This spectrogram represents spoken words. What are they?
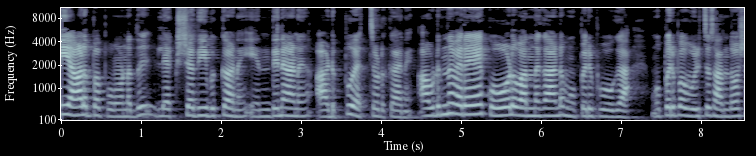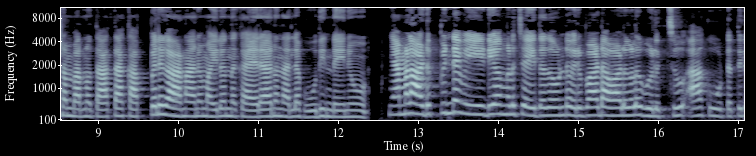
ഈ ആളിപ്പോൾ പോണത് ലക്ഷദ്വീപിക്കാണ്. എന്തിനാണ് അടുപ്പ് വെച്ചെടുക്കാൻ അവിടുന്ന് വരെ കോൾ വന്നുകാണ്ട് മൂപ്പര് പോവുക. മൂപ്പരിപ്പോൾ വിളിച്ച് സന്തോഷം പറഞ്ഞു താത്ത കപ്പൽ കാണാനും അതിലൊന്ന് കയറാനും നല്ല പൂതി ഉണ്ടേനു നമ്മൾ അടുപ്പിന്റെ വീഡിയോ നിങ്ങൾ ചെയ്തതുകൊണ്ട് ഒരുപാട് ആളുകൾ വിളിച്ചു. ആ കൂട്ടത്തിൽ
